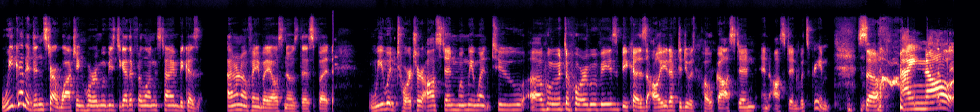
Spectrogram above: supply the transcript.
we kind of didn't start watching horror movies together for the longest time because I don't know if anybody else knows this, but we would torture Austin when we went to uh, when we went to horror movies because all you'd have to do is poke Austin and Austin would scream. So I know.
